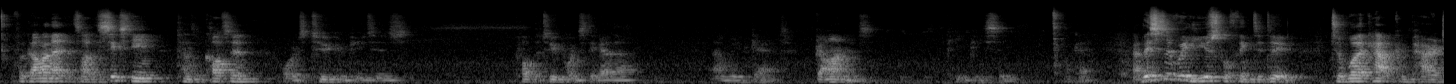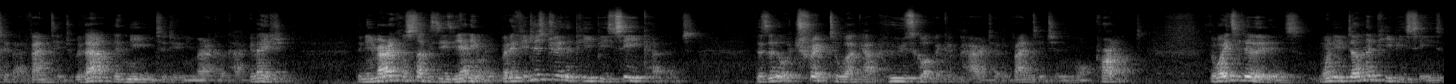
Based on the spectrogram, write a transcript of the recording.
For Ghana, it's either 16 tons of cotton or it's two computers. Plot the two points together and we get Ghana's PPC. Okay. Now this is a really useful thing to do to work out comparative advantage without the need to do numerical calculation. The numerical stuff is easy anyway, but if you just drew the PPC curves, there's a little trick to work out who's got the comparative advantage in what product. The way to do it is, when you've done the PPCs,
